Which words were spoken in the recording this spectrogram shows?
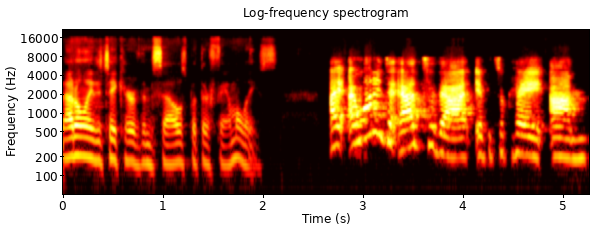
not only to take care of themselves, but their families. I, I wanted to add to that, if it's okay. Um,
